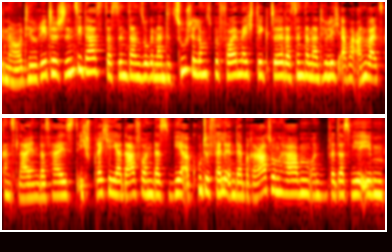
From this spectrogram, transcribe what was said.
Genau, theoretisch sind sie das. Das sind dann sogenannte Zustellungsbevollmächtigte. Das sind dann natürlich aber Anwaltskanzleien. Das heißt, ich spreche ja davon, dass wir akute Fälle in der Beratung haben und dass wir eben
